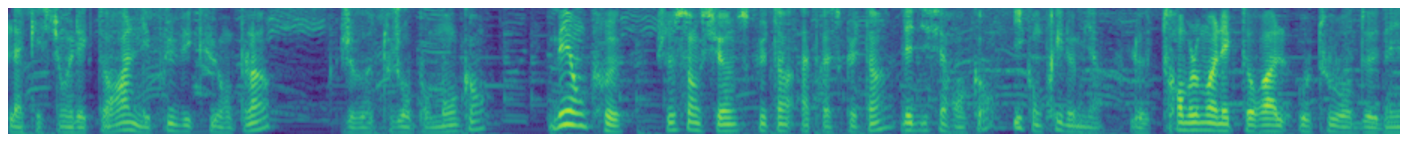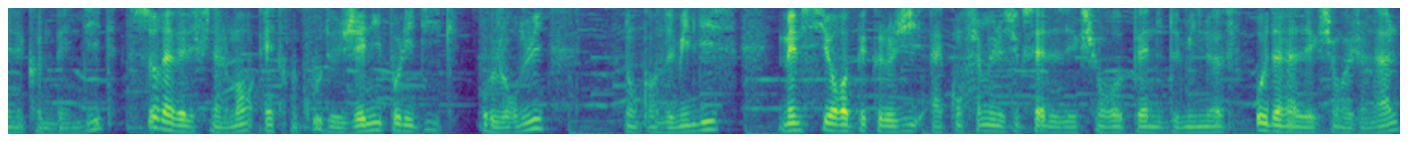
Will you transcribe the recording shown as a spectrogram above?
la question électorale n'est plus vécue en plein, je vote toujours pour mon camp, mais en creux, je sanctionne scrutin après scrutin les différents camps, y compris le mien. Le tremblement électoral autour de Daniel Cohn-Bendit se révèle finalement être un coup de génie politique. Aujourd'hui, donc en 2010, même si Europe Écologie a confirmé le succès des élections européennes de 2009 aux dernières élections régionales,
